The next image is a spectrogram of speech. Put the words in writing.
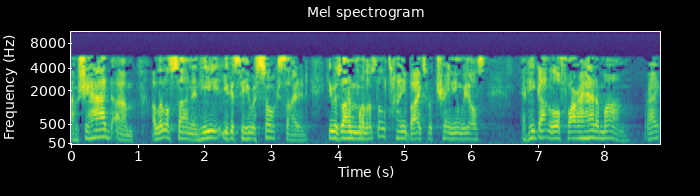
Um, she had um, a little son, and he you could see he was so excited. He was on one of those little tiny bikes with training wheels, and he got a little far ahead of mom, right?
